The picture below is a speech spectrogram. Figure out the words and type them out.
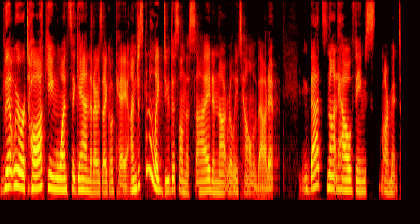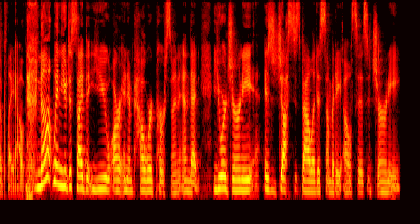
that we were talking once again that I was like, okay, I'm just to like do this on the side and not really tell him about it. That's not how things are meant to play out. not when you decide that you are an empowered person and that your journey is just as valid as somebody else's journey.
